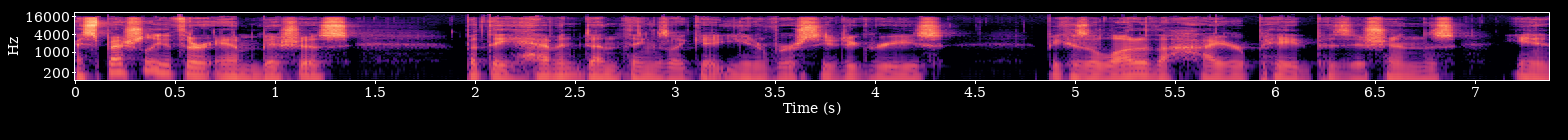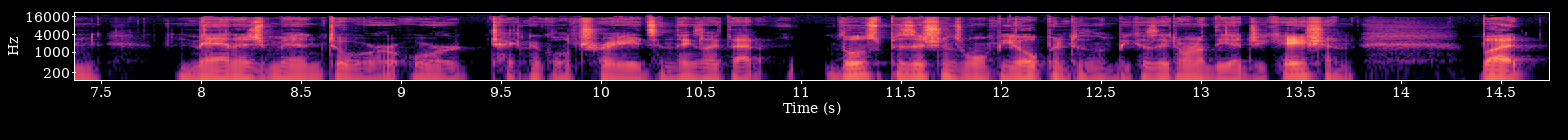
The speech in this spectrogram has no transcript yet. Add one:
Especially if they're ambitious but they haven't done things like get university degrees because a lot of the higher paid positions in management or or technical trades and things like that, those positions won't be open to them because they don't have the education. But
